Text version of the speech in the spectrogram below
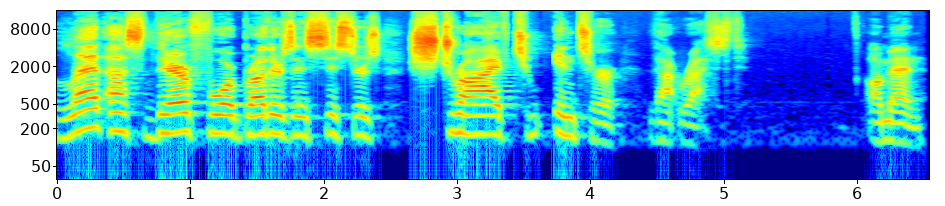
Let us, therefore, brothers and sisters, strive to enter that rest. Amen.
